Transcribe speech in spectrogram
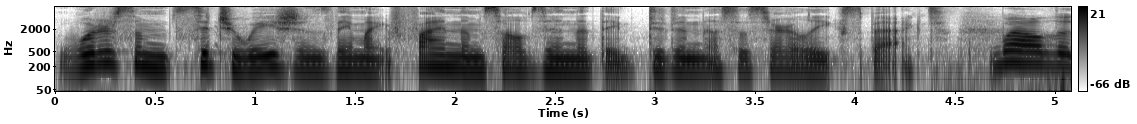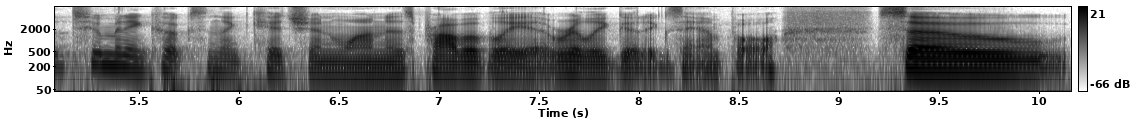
what are some situations they might find themselves in that they didn't necessarily expect? well, the too many cooks in the kitchen one is probably a really good example. So,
